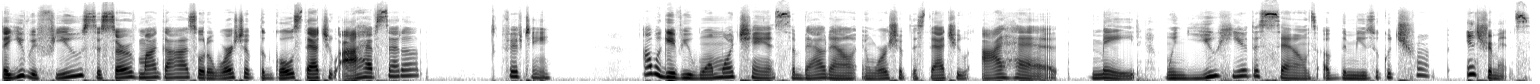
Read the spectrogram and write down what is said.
That you refuse to serve my gods or to worship the gold statue I have set up? 15. I will give you one more chance to bow down and worship the statue I have made when you hear the sounds of the musical trump instruments.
